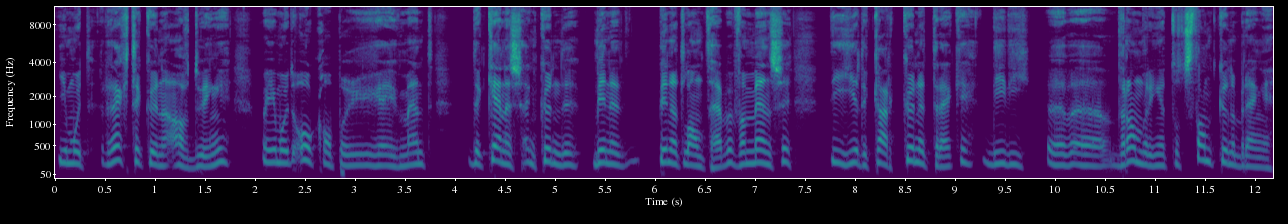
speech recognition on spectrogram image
Je moet rechten kunnen afdwingen, maar je moet ook op een gegeven moment de kennis en kunde binnen, binnen het land hebben van mensen die hier de kar kunnen trekken, die die uh, veranderingen tot stand kunnen brengen.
